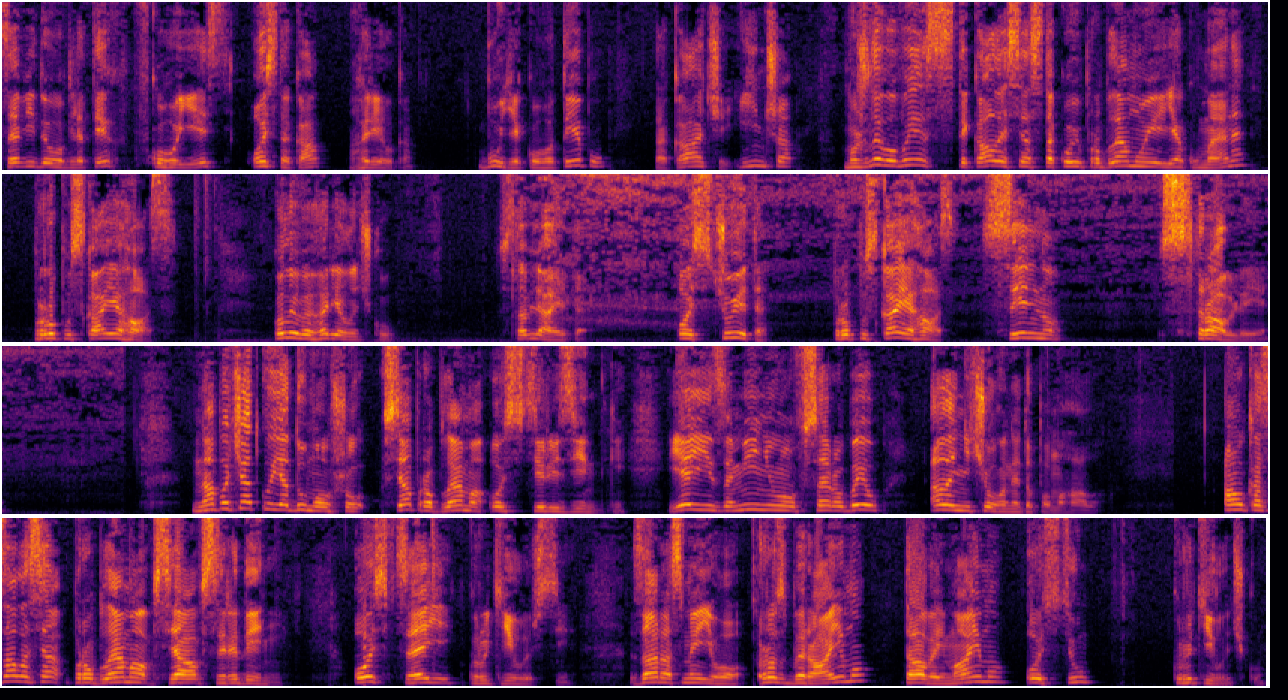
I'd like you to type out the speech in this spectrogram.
Це відео для тих, в кого є ось така горілка. Будь-якого типу, така чи інша. Можливо, ви стикалися з такою проблемою, як у мене, пропускає газ. Коли ви горілочку вставляєте, ось чуєте, пропускає газ, сильно стравлює. На початку я думав, що вся проблема ось ці резинки. Я її замінював, все робив, але нічого не допомагало. А оказалася проблема вся всередині. Ось в цій крутілочці. Зараз ми його розбираємо та виймаємо ось цю крутілочку.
